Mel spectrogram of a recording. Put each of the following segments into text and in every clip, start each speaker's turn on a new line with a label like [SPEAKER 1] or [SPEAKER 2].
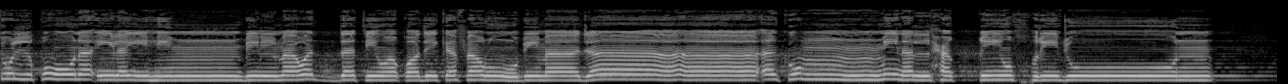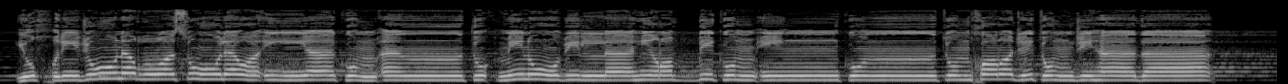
[SPEAKER 1] تلقون إليهم بالمودة وقد كفروا بما جاءكم من الحق يخرجون يخرجون الرسول وإياكم أن تؤمنوا بالله ربكم إن كنتم خرجتم جهاداً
